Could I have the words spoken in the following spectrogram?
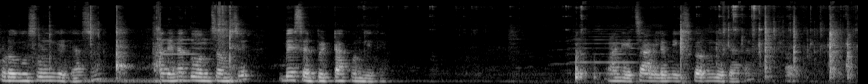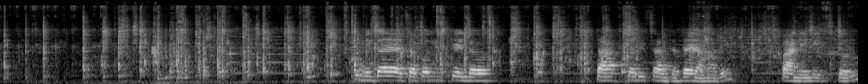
थोडं घुसळून घेते असं. मध्ये ना दोन चमचे बेसन पीठ टाकून घेते. आणि चांगलं मिक्स करून घेते आता. तुम्ही दह्याचं पण केलं. ताक तरी चालतं दह्यामध्ये. पाणी मिक्स करून.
